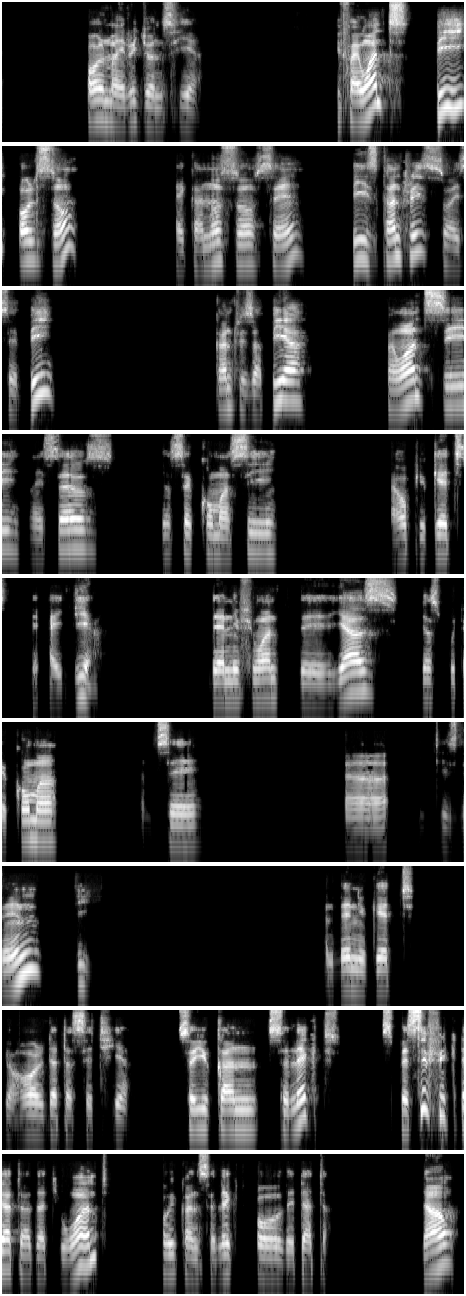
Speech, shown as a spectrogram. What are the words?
all my regions here. If I want B also, I can also say B is countries, so I say B, countries appear. If I want C, my cells, just say comma C. I hope you get the idea. Then if you want the years, just put a comma and say uh, it is in D. And then you get your whole data set here. So you can select specific data that you want, or you can select all the data. Now,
